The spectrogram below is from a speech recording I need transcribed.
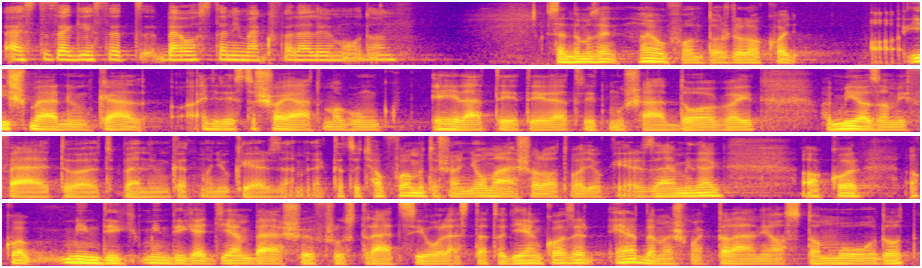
ezt az egészet beosztani megfelelő módon? Szerintem ez egy nagyon fontos dolog, hogy ismernünk kell egyrészt a saját magunk életét, életritmusát, dolgait, hogy mi az, ami feltölt bennünket mondjuk érzelmileg. Tehát, hogyha folyamatosan nyomás alatt vagyok érzelmileg, akkor, akkor mindig, mindig egy ilyen belső frusztráció lesz. Tehát, hogy ilyenkor azért érdemes megtalálni azt a módot,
